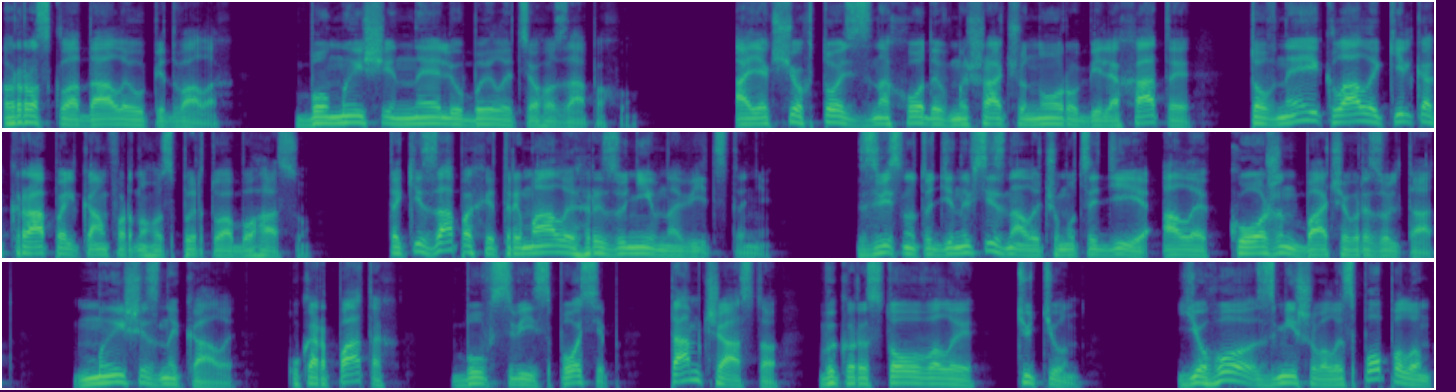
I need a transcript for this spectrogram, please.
розкладали у підвалах, бо миші не любили цього запаху. А якщо хтось знаходив мишачу нору біля хати, то в неї клали кілька крапель камфорного спирту або гасу. Такі запахи тримали гризунів на відстані. Звісно, тоді не всі знали, чому це діє, але кожен бачив результат. Миші зникали. У Карпатах був свій спосіб, там часто використовували тютюн. Його змішували з попелом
